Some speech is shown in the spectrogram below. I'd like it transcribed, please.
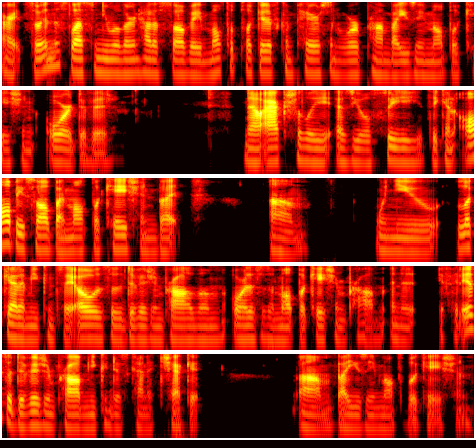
Alright, so in this lesson you will learn how to solve a multiplicative comparison word problem by using multiplication or division. Now actually, as you will see, they can all be solved by multiplication, but um, when you look at them you can say, oh, this is a division problem, or this is a multiplication problem. And it, if it is a division problem, you can just kind of check it um, by using multiplication.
